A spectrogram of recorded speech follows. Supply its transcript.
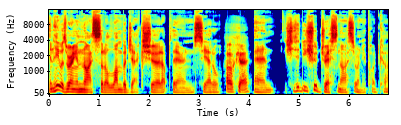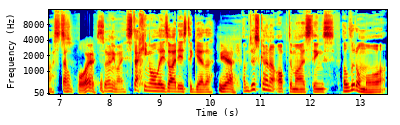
and he was wearing a nice sort of lumberjack shirt up there in Seattle, okay. and she said you should dress nicer on your podcasts. Oh boy. So anyway, stacking all these ideas together, Yeah. I'm just going to optimize things a little more.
